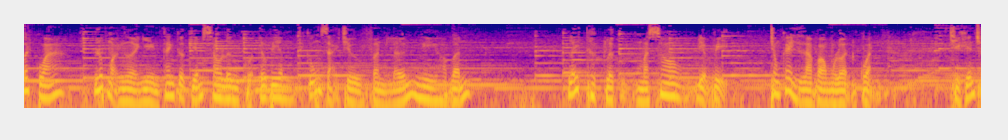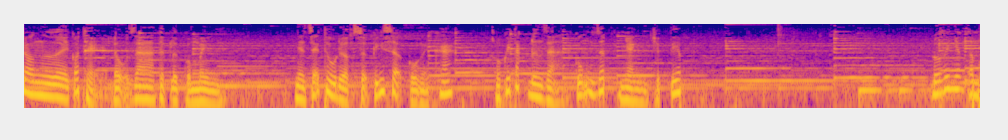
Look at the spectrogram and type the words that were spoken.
Bất quá, lúc mọi người nhìn thanh cự kiếm sau lưng của tiêu viêm cũng giải trừ phần lớn nghi vấn. Lấy thực lực mà so địa vị trong cái là vòng luận quẩn chỉ khiến cho người có thể lộ ra thực lực của mình nên sẽ thu được sự kính sợ của người khác. Một quy tắc đơn giản cũng rất nhanh trực tiếp. Đối với những âm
